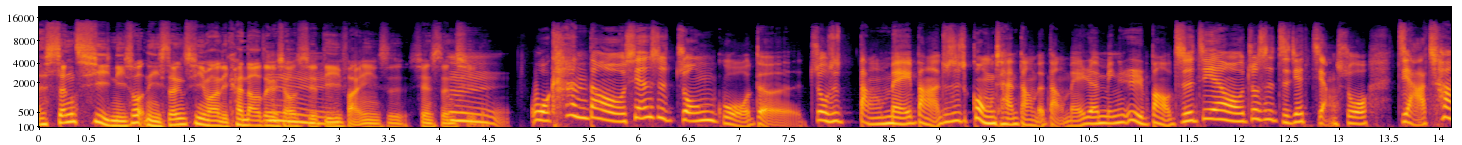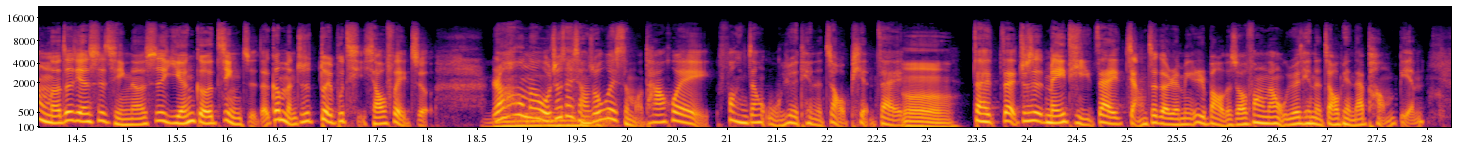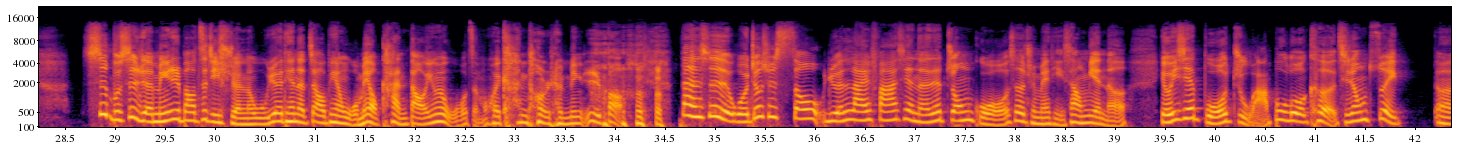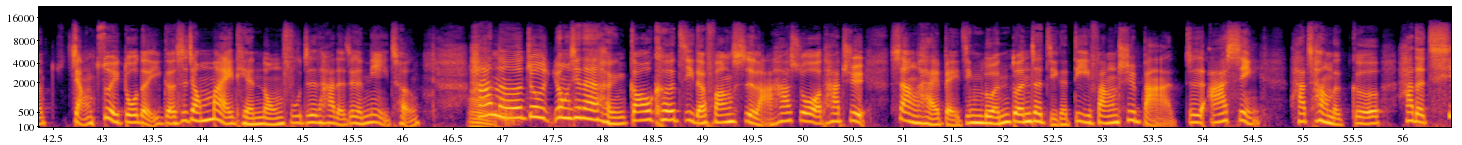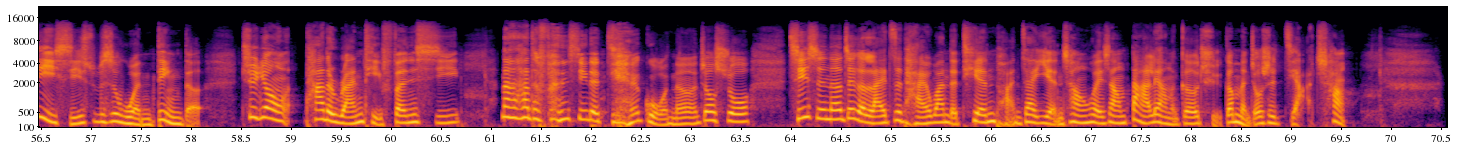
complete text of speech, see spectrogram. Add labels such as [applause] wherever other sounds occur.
呃，生气？你说你生气吗？你看到这个消息的第一反应是先生气？嗯，我看到先是中国的，就是党媒吧，就是共产党的党媒《人民日报》，直接哦，就是直接讲说假唱呢这件事情呢是严格禁止的，根本就是对不起消费者。然后呢，我就在想说，为什么他会放一张五月天的照片在，嗯，在在就是媒体在讲这个《人民日报》的时候，放张五月天的照片在旁边，是不是《人民日报》自己选了五月天的照片？我没有看到，因为我怎么会看到《人民日报 [laughs]》？但是我就去搜，原来发现呢，在中国社群媒体上面呢，有一些博主啊、布洛克，其中最。呃，讲最多的一个是叫麦田农夫，这是他的这个昵称。他呢就用现在很高科技的方式啦，他说他去上海、北京、伦敦这几个地方去把就是阿信他唱的歌，他的气息是不是稳定的，去用他的软体分析。那他的分析的结果呢，就说其实呢，这个来自台湾的天团在演唱会上大量的歌曲根本就是假唱。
